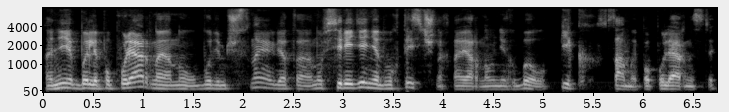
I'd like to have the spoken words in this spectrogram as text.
они были популярны, ну, будем честны, где-то, ну, в середине 2000-х, наверное, у них был пик самой популярности.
